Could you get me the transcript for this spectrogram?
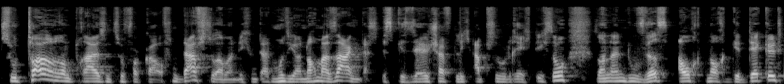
zu teureren Preisen zu verkaufen, darfst du aber nicht. Und das muss ich auch nochmal sagen, das ist gesellschaftlich absolut richtig so, sondern du wirst auch noch gedeckelt,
